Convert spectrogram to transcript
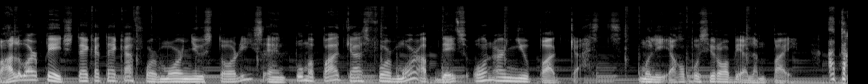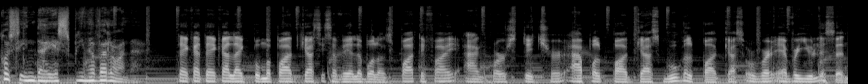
Follow our page, Teka Teka, for more news stories and Puma Podcast for more updates on our new podcasts. Muli, ako po si Robbie Alampay. At ako si Inday Espina Varona. Teka Teka Like Puma Podcast is available on Spotify, Anchor, Stitcher, Apple Podcasts, Google Podcasts, or wherever you listen.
